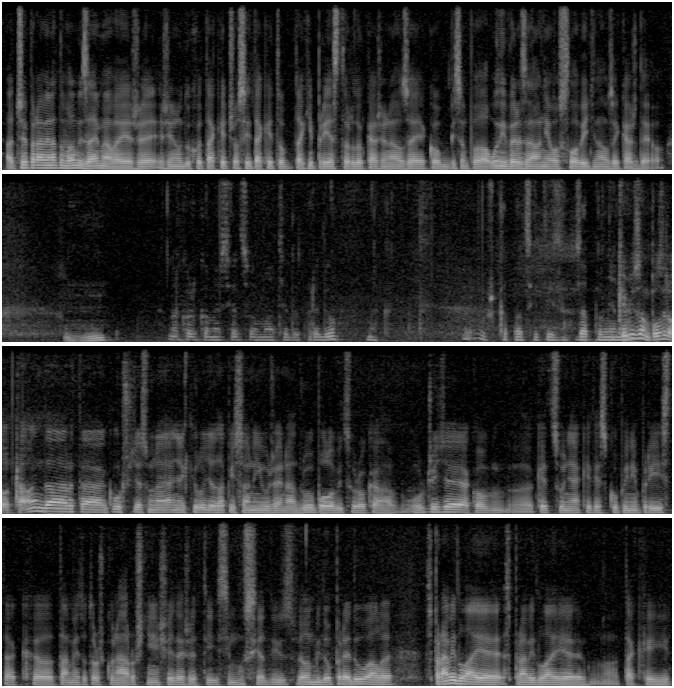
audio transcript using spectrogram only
A čo je práve na tom veľmi zaujímavé, je, že, že jednoducho také čosi, takéto, taký priestor dokáže naozaj, ako by som povedal, univerzálne osloviť naozaj každého. Mm-hmm. Na koľko mesiacov máte dopredu? Už kapacity zaplnené. Keby som pozrel kalendár, tak určite sú nejakí ľudia zapísaní už aj na druhú polovicu roka. Určite, ako keď sú nejaké tie skupiny prísť, tak e, tam je to trošku náročnejšie, takže tí si musia ísť veľmi dopredu, ale spravidla je, spravidla je no, taký,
